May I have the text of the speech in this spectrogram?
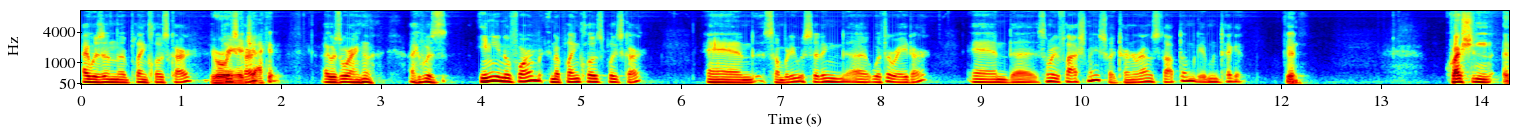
I was in the plainclothes car. You were wearing a car. jacket. I was wearing. I was in uniform in a plainclothes police car, and somebody was sitting uh, with a radar, and uh, somebody flashed me. So I turned around, stopped them, gave them a ticket. Good. Question. Uh,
